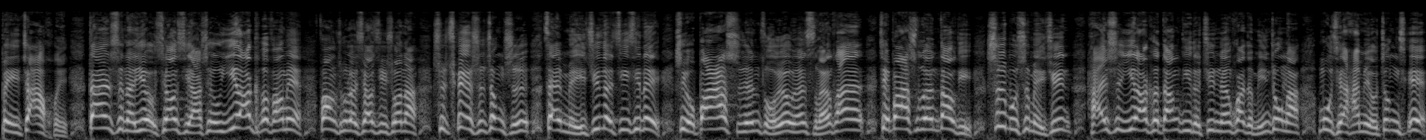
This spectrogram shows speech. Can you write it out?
被炸毁。但是呢也有消息啊，是由伊拉克方面放出了消息说呢是确实证实，在美军的机器内是有八十人左右人死亡。当然，这八十人到底是不是美军，还是伊拉克当地的军人或者民众呢？目前还没有正确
